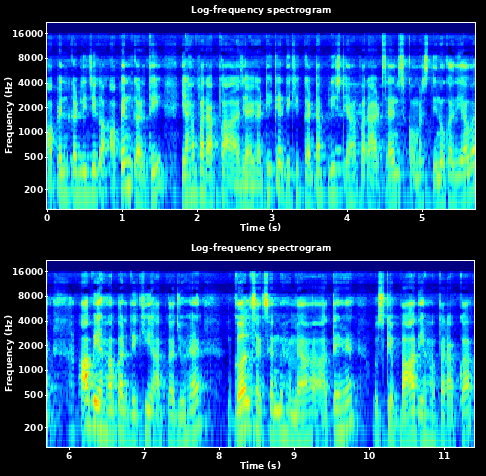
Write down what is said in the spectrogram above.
ओपन कर लीजिएगा। ओपन करते ही यहाँ पर आपका आ जाएगा, ठीक है? देखिए कटअप लिस्ट यहाँ पर आर्ट साइंस कॉमर्स तीनों का दिया हुआ है। अब यहाँ पर देखिए आपका जो है गर्ल सेक्शन में हम यहाँ आते हैं, उसके बाद यहाँ पर आपका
